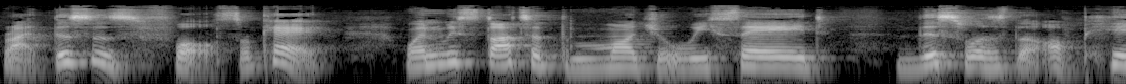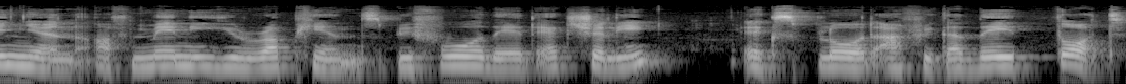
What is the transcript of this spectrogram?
Right, this is false. Okay, when we started the module, we said this was the opinion of many Europeans before they had actually explored Africa. They thought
